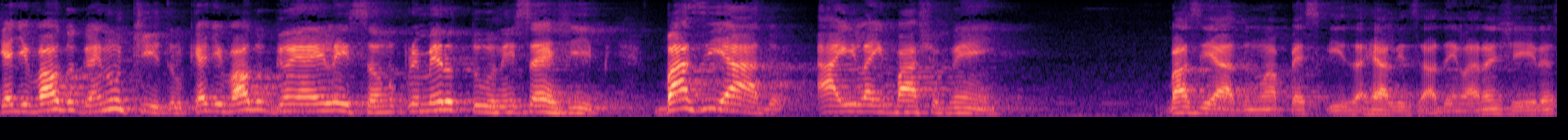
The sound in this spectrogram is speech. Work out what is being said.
que Edivaldo ganha num título, que Edivaldo ganha a eleição no primeiro turno em Sergipe, baseado, aí lá embaixo vem, baseado numa pesquisa realizada em Laranjeiras,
